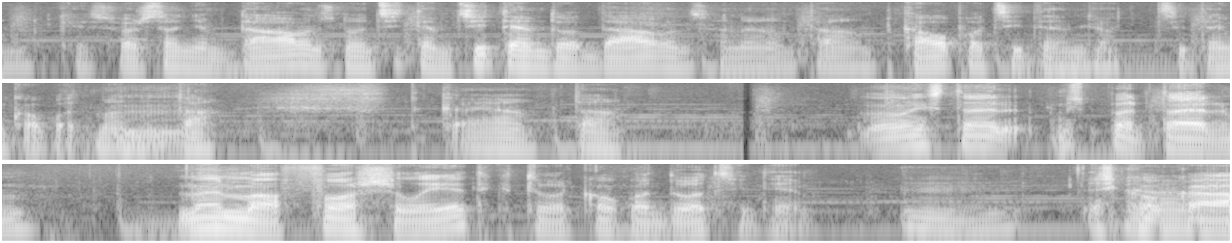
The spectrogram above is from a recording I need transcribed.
un ka es varu saņemt dāvanas no citiem, citiem dot dāvanas, un, un tā, un kalpot citiem, citiem kalpot man. Mm. Tā. Tā kā, jā, tā. Man liekas, tā ir vispār tā ir normāla forša lieta, ka tu vari kaut ko dot citiem. Mm. Es kaut jā. kā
